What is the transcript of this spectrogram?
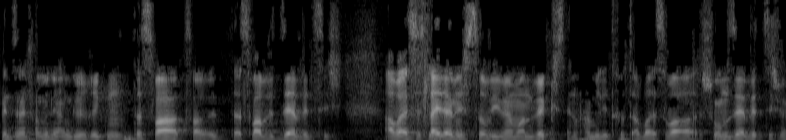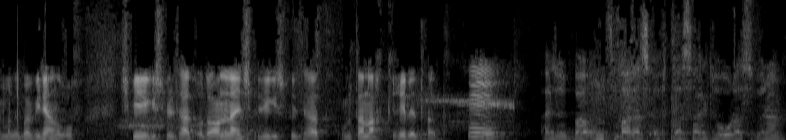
mit seinen Familienangehörigen. Das war zwar das war sehr witzig, aber es ist leider nicht so, wie wenn man wirklich seine Familie trifft. Aber es war schon sehr witzig, wenn man über Videoanruf Spiele gespielt hat oder Online-Spiele gespielt hat und danach geredet hat. Also bei uns war das öfters halt so, dass wir dann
